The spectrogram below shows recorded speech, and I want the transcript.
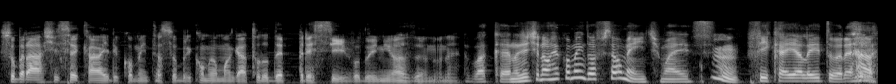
Subarashi Sekai, ele comenta sobre como é um mangá todo depressivo do Inuyasano, né? Bacana, a gente não recomendou oficialmente, mas hum. fica aí a leitura. Ah,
